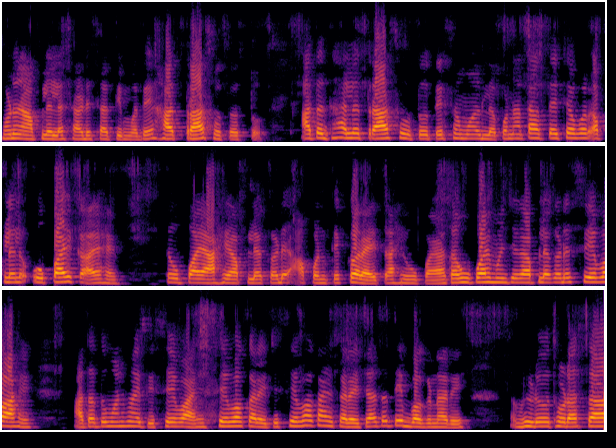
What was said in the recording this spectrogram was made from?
म्हणून आपल्याला साडेसातीमध्ये हा त्रास होत असतो. आता झालं त्रास होतो ते समजलं पण आता त्याच्यावर आपल्याला उपाय काय आहे? तर उपाय आहे आपल्याकडे आपण ते करायचं आहे उपाय. आता उपाय म्हणजे काय? आपल्याकडे सेवा आहे. आता तुम्हाला माहिती सेवा आहे. सेवा करायची. सेवा काय करायची? आता ते बघणार. आहे व्हिडिओ थोडासा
